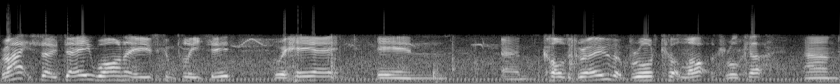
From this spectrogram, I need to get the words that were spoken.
Right, so day one is completed. We're here in um, Calder Grove at Broadcut Lock. Broadcut. And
